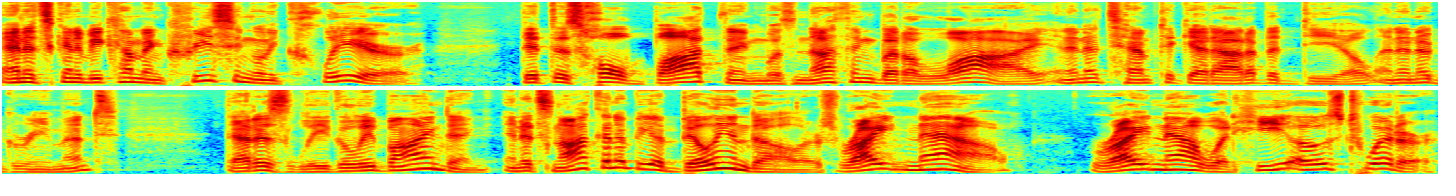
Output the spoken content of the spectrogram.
and it's going to become increasingly clear that this whole bot thing was nothing but a lie in an attempt to get out of a deal and an agreement that is legally binding. And it's not going to be a billion dollars right now. Right now, what he owes Twitter,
